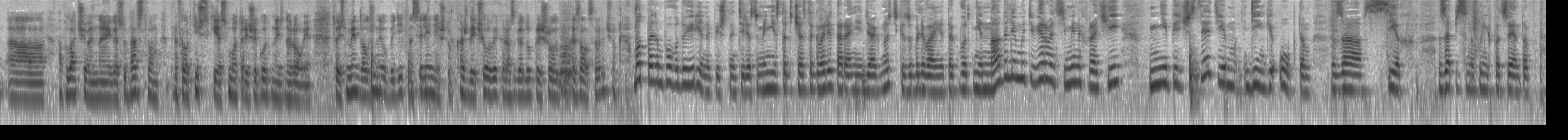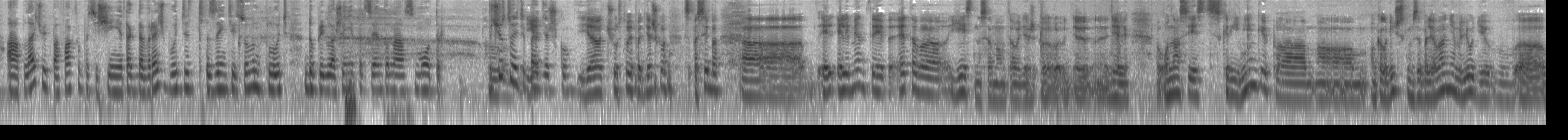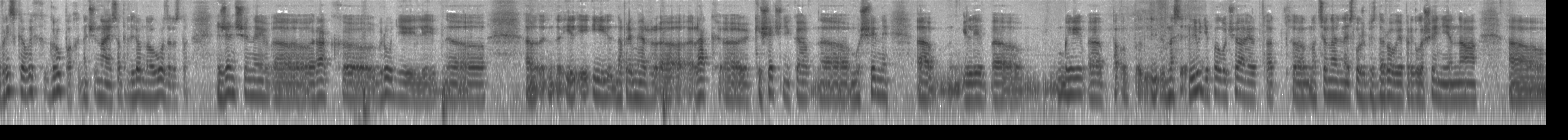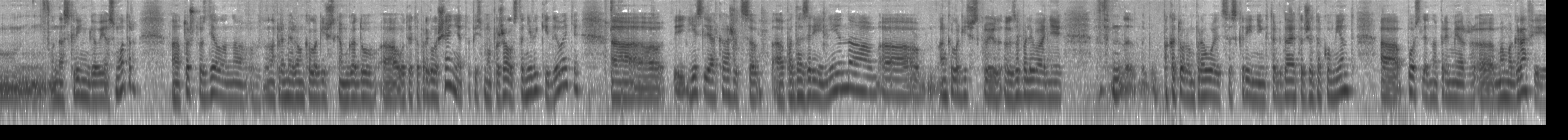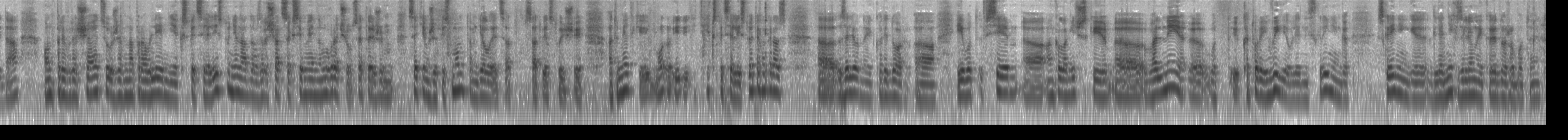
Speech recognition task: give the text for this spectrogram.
оплачиваемая государством, профилактические осмотры ежегодные здоровья. То есть мы должны убедить убедить население, чтобы каждый человек раз в году пришел и показался врачу. Вот по этому поводу Ирина пишет интересно. Министр часто говорит о ранней диагностике заболеваний. Так вот, не надо ли мотивировать семейных врачей не перечислять им деньги оптом за всех записанных у них пациентов, а оплачивать по факту посещения. Тогда врач будет заинтересован вплоть до приглашения пациента на осмотр. Вы чувствуете я, поддержку? Я чувствую поддержку. Спасибо. А, элементы этого есть на самом э, э, деле. У нас есть скрининги по онкологическим заболеваниям. Люди в, э, в рисковых группах, начиная с определенного возраста. Женщины, рак груди или, и, и, например, рак кишечника мужчины или мы, люди получают от Национальной службы здоровья приглашение на, на скрининговый осмотр. То, что сделано, например, в онкологическом году, вот это приглашение, это письмо, пожалуйста, не выкидывайте. Если окажется подозрение на онкологическое заболевание, по которому проводится скрининг, тогда этот же документ после, например, маммографии, да, он превращается уже в направление к специалисту, не надо возвращаться к семейному врачу. С, этой же, с этим же письмом там делаются соответствующие отметки и идти к специалисту. Это как раз э, зеленый коридор. Э, и вот все э, онкологические больные, вот, которые выявлены скрининга, скрининге для них зеленый коридор работает.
